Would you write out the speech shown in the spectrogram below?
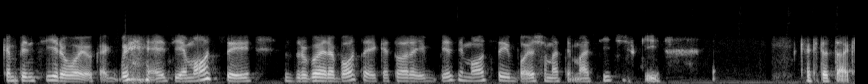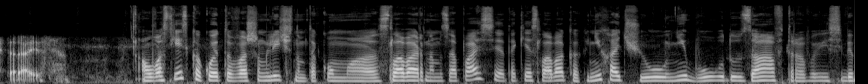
Компенсирую как бы эти эмоции с другой работой, которая без эмоций больше математически. Как-то так стараюсь. А у вас есть какой-то в вашем личном таком э, словарном запасе такие слова, как «не хочу», «не буду», «завтра»? Вы себе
